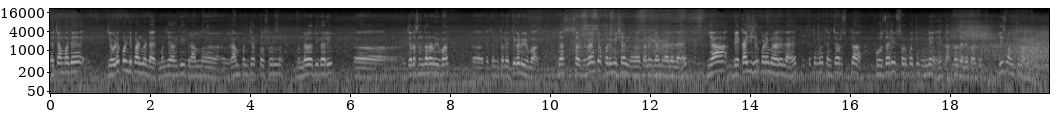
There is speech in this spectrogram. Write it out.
त्याच्यामध्ये जेवढे पण डिपार्टमेंट आहेत म्हणजे अगदी ग्राम ग्रामपंचायतपासून मंडळ अधिकारी जलसंधारण विभाग त्याच्यानंतर रेतीगड विभाग या सगळ्यांच्या परमिशन त्यांना ज्या मिळालेल्या आहेत या बेकायदेशीरपणे मिळालेल्या आहेत. त्याच्यामुळे त्यांच्यावर सुद्धा फौजदारी स्वरूपाचे गुन्हे हे दाखल झाले पाहिजे हीच आमची मागणी आहे.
